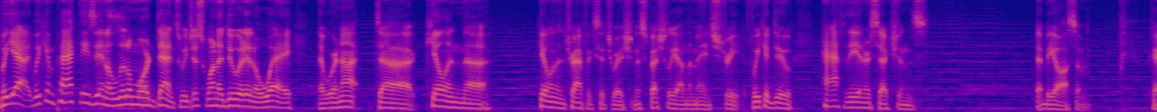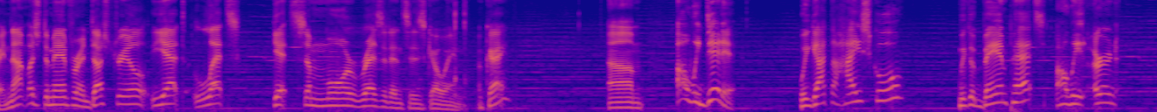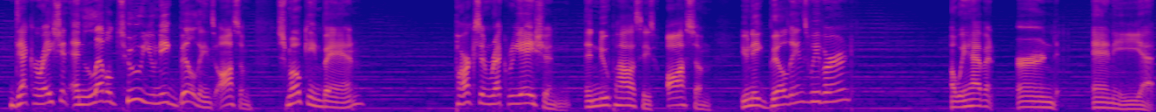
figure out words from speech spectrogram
But yeah, we can pack these in a little more dense. We just want to do it in a way that we're not uh, killing the killing the traffic situation, especially on the main street. If we could do half the intersections, that'd be awesome. Okay, not much demand for industrial yet. Let's get some more residences going, okay? Um, oh, we did it. We got the high school. We could ban pets. Oh, we earned decoration and level two unique buildings. Awesome. Smoking ban. Parks and recreation and new policies. Awesome. Unique buildings we've earned. Oh, we haven't earned any yet.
